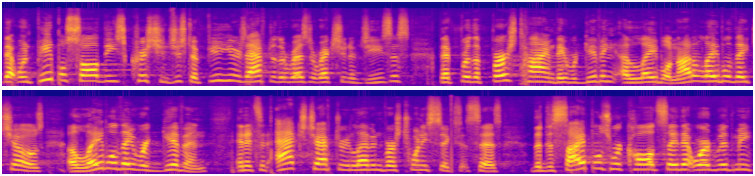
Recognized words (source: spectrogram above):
that when people saw these Christians just a few years after the resurrection of Jesus, that for the first time they were giving a label, not a label they chose, a label they were given. And it's in Acts chapter 11, verse 26, it says, the disciples were called, say that word with me,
